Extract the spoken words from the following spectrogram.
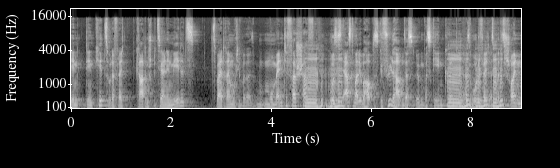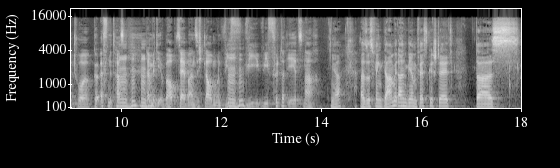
den, den Kids oder vielleicht gerade im Speziellen den Mädels zwei, drei Motiv Momente verschafft, mhm, wo sie das mhm. erste Mal überhaupt das Gefühl haben, dass irgendwas gehen könnte. Mhm, also wo du vielleicht erstmal das Scheunentor geöffnet hast, damit die überhaupt selber an sich glauben. Und wie, wie, wie füttert ihr jetzt nach? Ja, also es fängt damit an, wir haben festgestellt, dass,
